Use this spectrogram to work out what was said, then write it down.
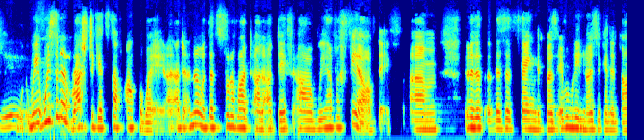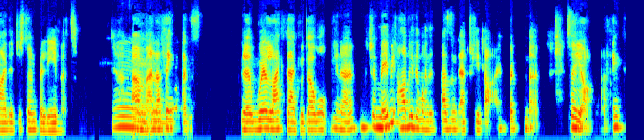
Yes. We, we're in a rush to get stuff out the way. I, I don't know. That's sort of our, our, our death. Uh, we have a fear of death. Um, you know, there's a saying that goes, everybody knows they're going to die. They just don't believe it. Mm. Um, and I think mm. that's you know, we're like that. We go, well, you know, so maybe I'll be the one that doesn't actually die. But no. So yeah, I think,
